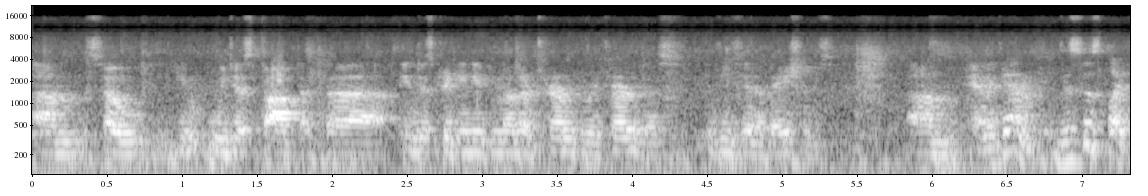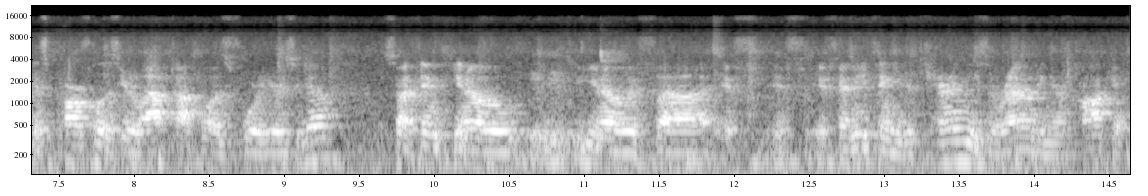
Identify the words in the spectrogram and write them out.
Um, so you, we just thought that the industry needed another term to refer to this, these innovations. Um, and again, this is like as powerful as your laptop was four years ago. So I think you know, you know, if, uh, if, if, if anything, you're carrying these around in your pocket.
